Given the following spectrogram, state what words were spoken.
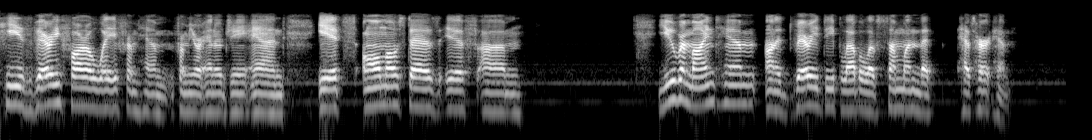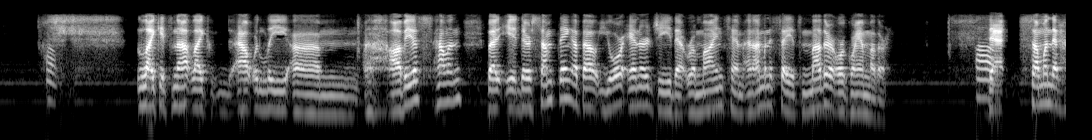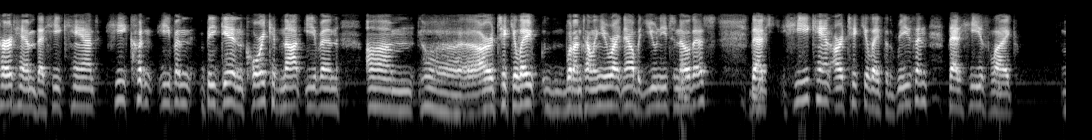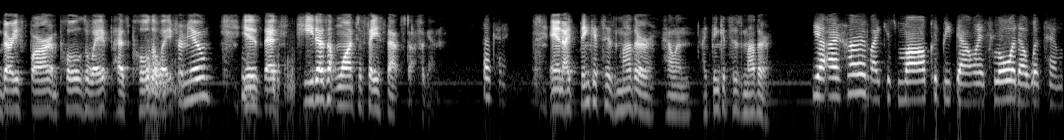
he's very far away from him from your energy and it's almost as if um you remind him on a very deep level of someone that has hurt him oh. like it's not like outwardly um obvious helen but it, there's something about your energy that reminds him and i'm going to say it's mother or grandmother that someone that hurt him that he can't he couldn't even begin. Corey could not even um uh, articulate what i'm telling you right now but you need to know this that he can't articulate the reason that he's like very far and pulls away has pulled away from you is that he doesn't want to face that stuff again. Okay. And i think it's his mother helen. I think it's his mother yeah, I heard like his mom could be down in Florida with him.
